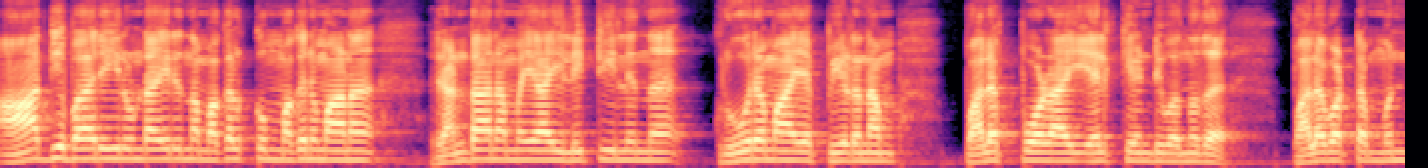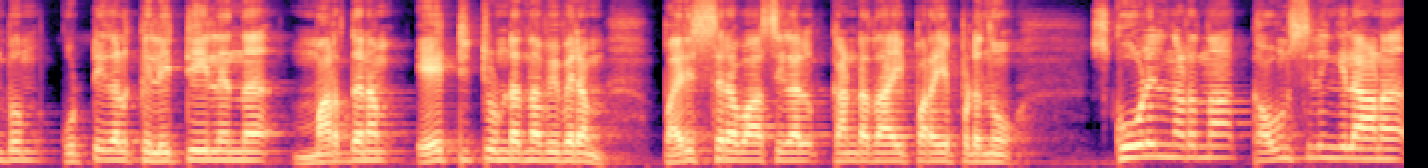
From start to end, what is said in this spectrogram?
ആദ്യ ഭാര്യയിലുണ്ടായിരുന്ന മകൾക്കും മകനുമാണ് രണ്ടാനമ്മയായി ലിറ്റിയിൽ നിന്ന് ക്രൂരമായ പീഡനം പലപ്പോഴായി ഏൽക്കേണ്ടി വന്നത്. പലവട്ടം മുൻപും കുട്ടികൾക്ക് ലിറ്റിയിൽ നിന്ന് മർദ്ദനം ഏറ്റിട്ടുണ്ടെന്ന വിവരം പരിസരവാസികൾ കണ്ടതായി പറയപ്പെടുന്നു. സ്കൂളിൽ നടന്ന കൗൺസിലിംഗിലാണ്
